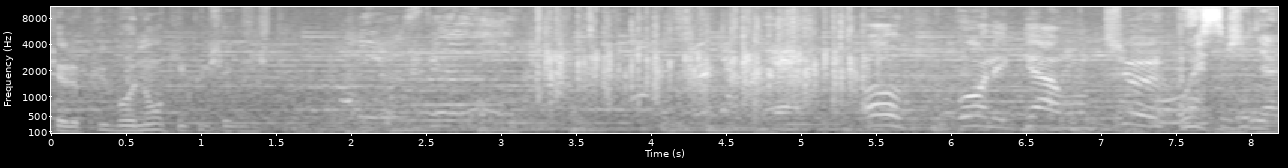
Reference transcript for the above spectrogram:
c'est le plus beau nom qui puisse exister. Oh, oh les gars, mon Dieu Ouais, c'est génial.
